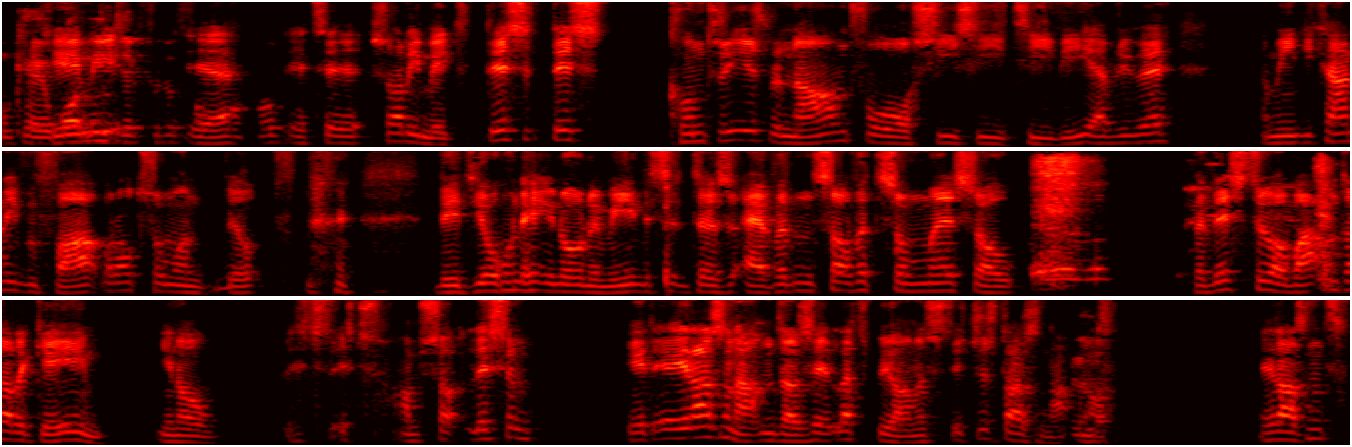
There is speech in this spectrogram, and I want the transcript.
Okay, Jamie, what you did for the football yeah, club. It's a, sorry, mate. This this country is renowned for CCTV everywhere. I mean, you can't even fart without someone videoing it. You know what I mean? There's, there's evidence of it somewhere. So for this to have happened at a game, you know, it's it's. I'm sorry. listen. It, it hasn't happened, has it? Let's be honest. It just hasn't happened. No. It hasn't.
